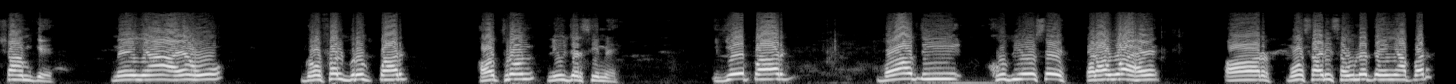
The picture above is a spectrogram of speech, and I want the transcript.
शाम के। मैं यहाँ आया हूँ Goffle Brook Park Hawthorne New Jersey में। ये पार्क बहुत ही खूबियों से भरा हुआ है और बहुत सारी सहूलतें हैं यहाँ पर।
